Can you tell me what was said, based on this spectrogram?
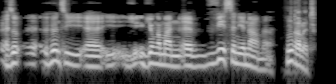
Also, äh, hören Sie, äh, junger Mann, äh, wie ist denn Ihr Name? Und damit.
